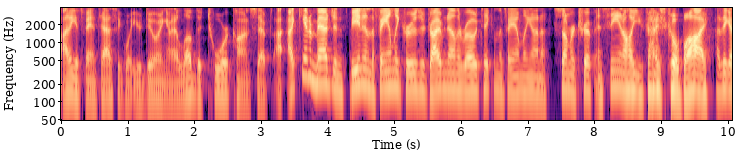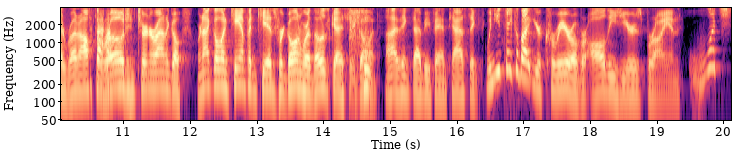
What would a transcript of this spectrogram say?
I think it's fantastic what you're doing, and I love the tour concept. I, I can't imagine being in the family cruiser, driving down the road, taking the family on a summer trip, and seeing all you guys go by. I think I'd run off the road and turn around and go, "We're not going camping, kids. We're going where those guys are going." I think that'd be fantastic. When you think about your career career over all these years, Bryan, what's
